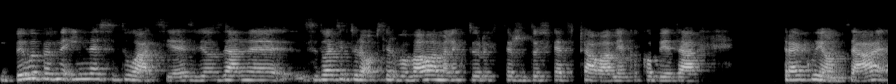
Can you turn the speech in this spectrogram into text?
były pewne inne sytuacje związane, sytuacje, które obserwowałam, ale których też doświadczałam jako kobieta strajkująca.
